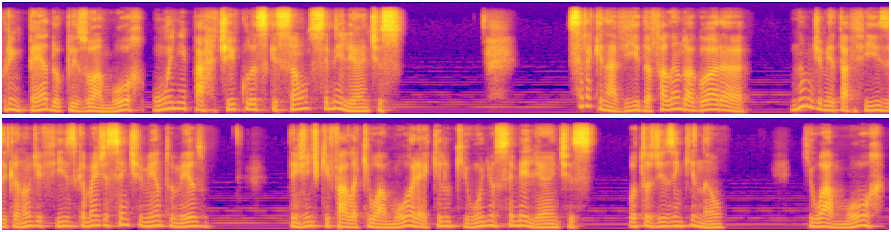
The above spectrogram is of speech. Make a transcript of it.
Para Empédocles, o amor une partículas que são semelhantes. Será que na vida, falando agora não de metafísica, não de física, mas de sentimento mesmo, tem gente que fala que o amor é aquilo que une os semelhantes, outros dizem que não, que o amor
